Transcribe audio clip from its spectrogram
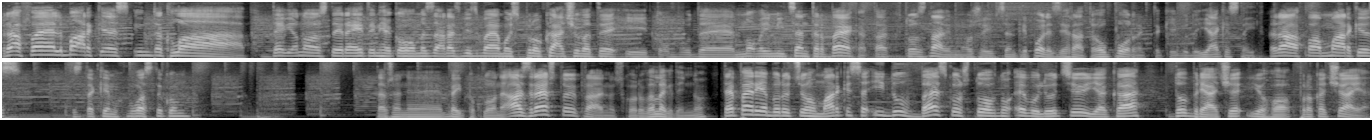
Рафаель Маркес in the club. 90-й рейтинг, якого ми зараз візьмемось прокачувати. І то буде новий мій центр бека. Так, хто знає, він може і в центрі поля зіграти. Опорник такий буде якісний. Рафа Маркес з таким хвостиком. Та вже не бей поклони. А зрештою, правильно, скоро Великдень, ну. Тепер я беру цього Маркеса і йду в безкоштовну еволюцію, яка добряче його прокачає.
